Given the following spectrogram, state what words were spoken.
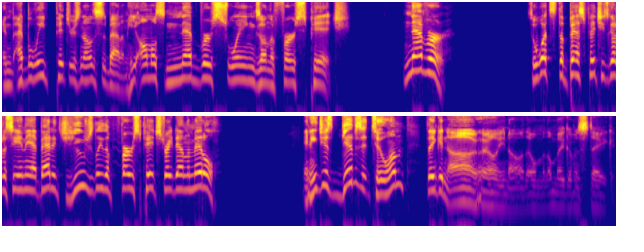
And I believe pitchers know this about him. He almost never swings on the first pitch. Never. So what's the best pitch he's going to see in the at bat? It's usually the first pitch straight down the middle. And he just gives it to him, thinking, oh, well, you know, they'll, they'll make a mistake.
